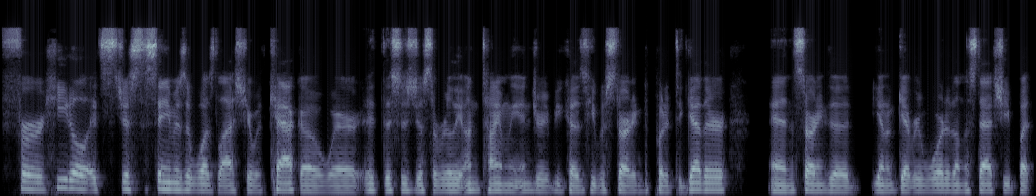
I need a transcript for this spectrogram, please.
for Chytil, it's just the same as it was last year with Kakko, where it, this is just a really untimely injury because he was starting to put it together and starting to you know get rewarded on the stat sheet. But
